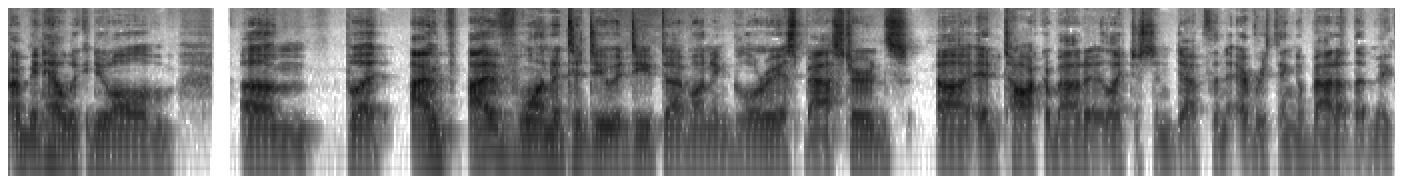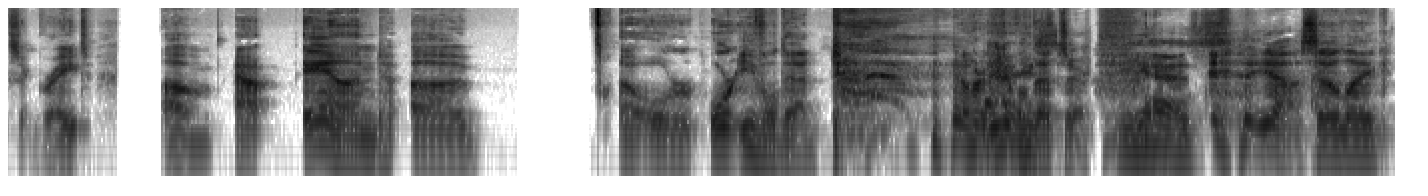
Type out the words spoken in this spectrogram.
I mean, hell, we could do all of them. Um, but I've I've wanted to do a deep dive on Inglourious Basterds uh, and talk about it like just in depth and everything about it that makes it great. Um, and uh, uh, or or Evil Dead or Evil Dead too. Yes. yeah. So like,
